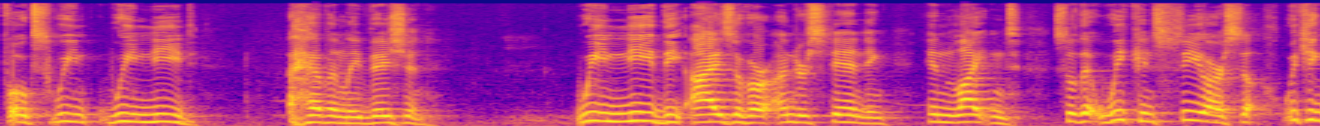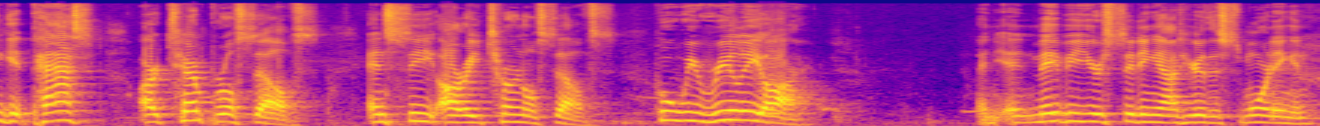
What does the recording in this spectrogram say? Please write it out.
Folks, we, we need a heavenly vision. We need the eyes of our understanding enlightened so that we can see ourselves, we can get past our temporal selves and see our eternal selves, who we really are. And, and maybe you're sitting out here this morning and,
